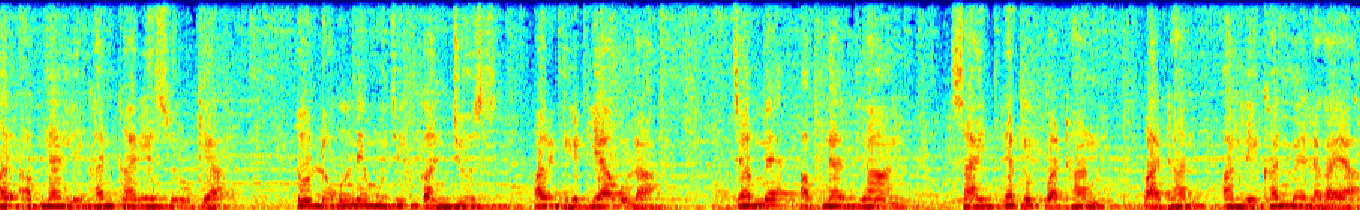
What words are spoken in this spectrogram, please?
और अपना लेखन कार्य शुरू किया। तो लोगों ने मुझे कंजूस और घटिया बोला। जब मैं अपना ध्यान, साहित्य के पठन, पाठन और लेखन में लगाया,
